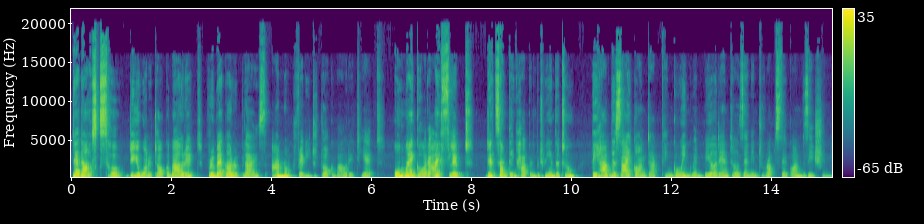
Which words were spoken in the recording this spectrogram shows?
Ted asks her, Do you want to talk about it? Rebecca replies, I'm not ready to talk about it yet. Oh my god, I flipped. Did something happen between the two? They have this eye contact thing going when Beard enters and interrupts their conversation.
